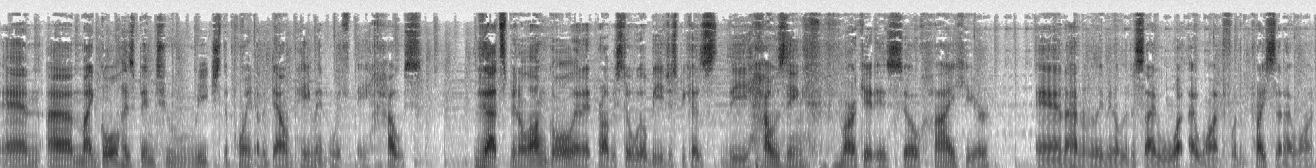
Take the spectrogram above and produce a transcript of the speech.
and uh, my goal has been to reach the point of a down payment with a house. That's been a long goal, and it probably still will be just because the housing market is so high here, and I haven't really been able to decide what I want for the price that I want.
